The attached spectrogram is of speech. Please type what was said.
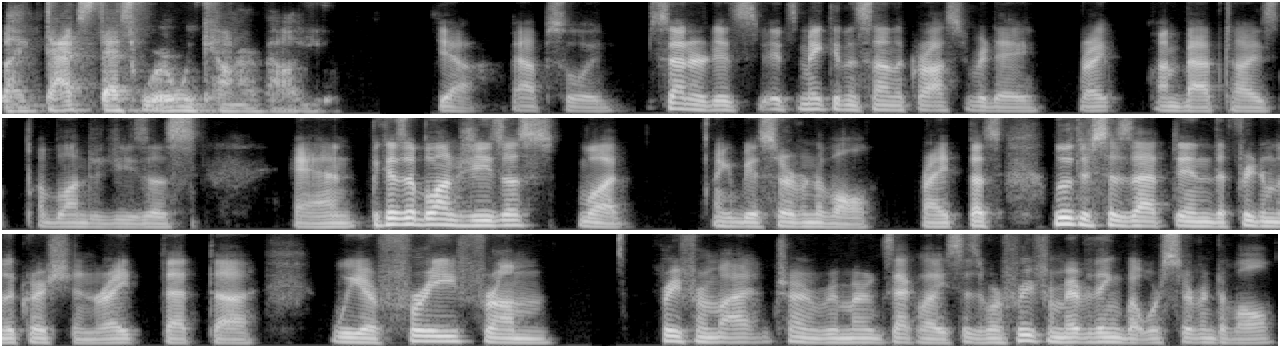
Like that's that's where we count our value. Yeah, absolutely. Centered. It's it's making the sign of the cross every day, right? I'm baptized. I belong to Jesus. And because I belong to Jesus, what? I can be a servant of all, right? That's Luther says that in the freedom of the Christian, right? That uh, we are free from free from I'm trying to remember exactly how he says we're free from everything, but we're servant of all.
